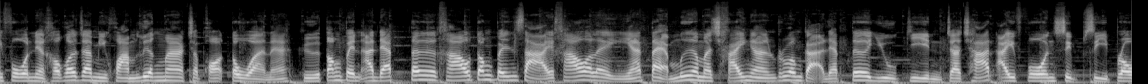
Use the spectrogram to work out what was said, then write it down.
iPhone เนี่ยเขาก็จะมีความเรื่องมากเฉพาะตัวนะ คือต้องเป็นอะแดปเตอร์เขาต้องเป็นสายเขาอะไรอย่างเงี้ย แต่เมื่อมาใช้งานร่วมกับอะแดปเตอร์ u g i n จะชาร์จ iPhone 14 Pro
